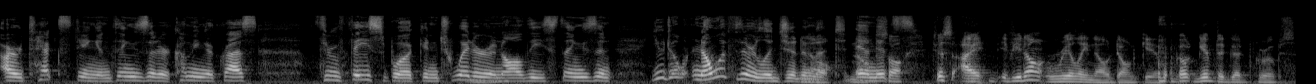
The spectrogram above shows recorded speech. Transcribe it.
are texting and things that are coming across through Facebook and Twitter and mm-hmm. all these things, and you don't know if they're legitimate. No, no. And it's so just I, if you don't really know, don't give. Go give to good groups.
